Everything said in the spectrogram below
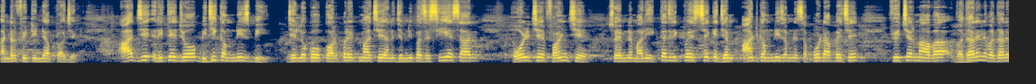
અંડર ફિટ ઇન્ડિયા પ્રોજેક્ટ આ જ રીતે જો બીજી કંપનીઝ બી જે લોકો કોર્પોરેટમાં છે અને જેમની પાસે સીએસઆર હોલ્ડ છે ફંડ છે સો એમને મારી એક જ રિક્વેસ્ટ છે કે જેમ આઠ કંપનીઝ અમને સપોર્ટ આપે છે ફ્યુચરમાં આવા વધારે ને વધારે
